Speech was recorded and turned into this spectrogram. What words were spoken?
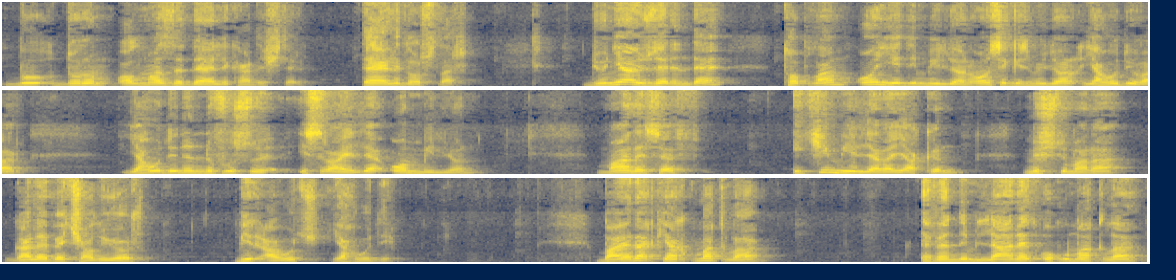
bu durum olmazdı değerli kardeşlerim. Değerli dostlar. Dünya üzerinde toplam 17 milyon, 18 milyon Yahudi var. Yahudinin nüfusu İsrail'de 10 milyon. Maalesef 2 milyara yakın Müslümana galebe çalıyor bir avuç Yahudi. Bayrak yakmakla, efendim lanet okumakla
